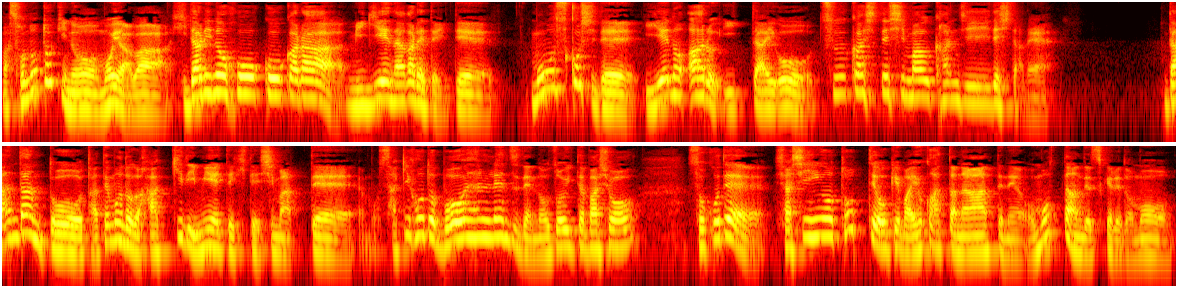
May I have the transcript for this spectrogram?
まあ、その時のもやは左の方向から右へ流れていて、もう少しで家のある一帯を通過してしまう感じでしたね。だんだんと建物がはっきり見えてきてしまって、もう先ほど望遠レンズで覗いた場所、そこで写真を撮っておけばよかったなってね、思ったんですけれども、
